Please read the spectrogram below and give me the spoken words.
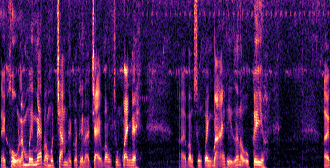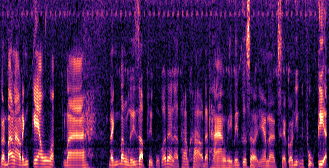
đấy khổ 50 m và 100 thì có thể là chạy vòng xung quanh đây. Đấy, vòng xung quanh bãi thì rất là ok rồi. Đấy, còn bác nào đánh keo hoặc là đánh bằng lưới dập thì cũng có thể là tham khảo đặt hàng thì bên cơ sở nhà em là sẽ có những cái phụ kiện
